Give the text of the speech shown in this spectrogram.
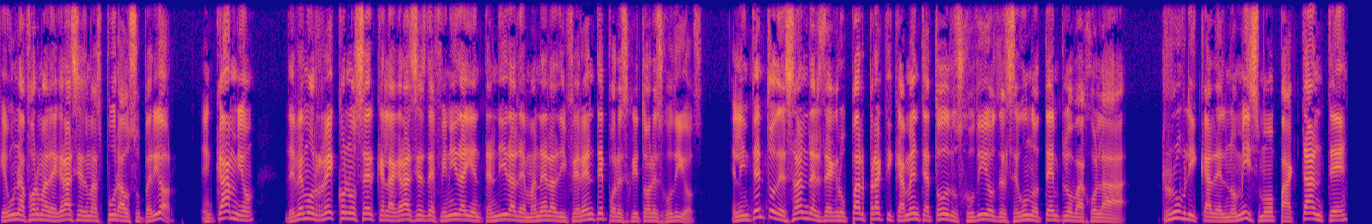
que una forma de gracia es más pura o superior. En cambio, debemos reconocer que la gracia es definida y entendida de manera diferente por escritores judíos. El intento de Sanders de agrupar prácticamente a todos los judíos del segundo templo bajo la rúbrica del nomismo pactante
